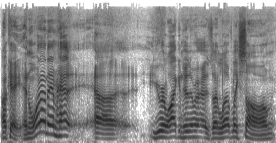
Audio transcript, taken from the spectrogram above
Okay, and one of them had, uh, you were likened to them as a lovely song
